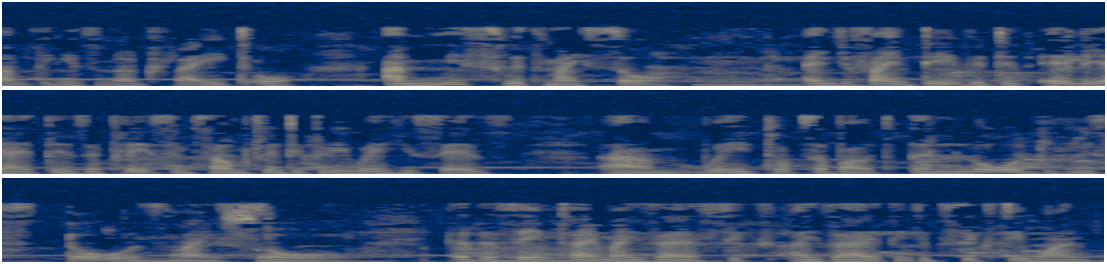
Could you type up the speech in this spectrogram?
Something is not right, or I'm miss with my soul. mm, And you find David in earlier. There's a place in Psalm 23 where he says, um, where he talks about the Lord restores my soul. At the same time, Isaiah six, Isaiah, I think it's 61.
